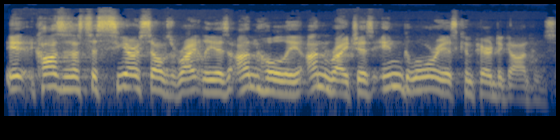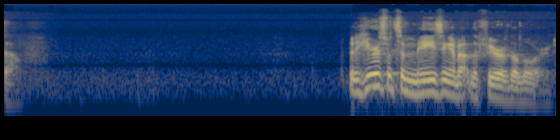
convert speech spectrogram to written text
It causes us to see ourselves rightly as unholy, unrighteous, inglorious compared to God himself. But here's what's amazing about the fear of the Lord.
